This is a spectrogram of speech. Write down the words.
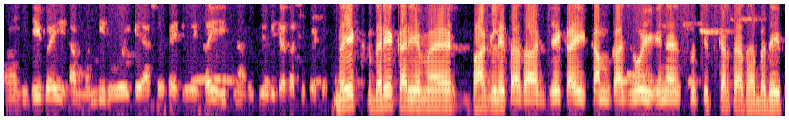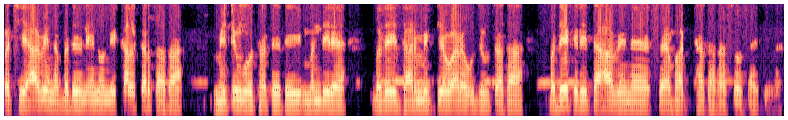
વિજયભાઈ આ મંદિર હોય કે આ સોસાયટી હોય કઈ રીતના ઉપયોગીતા કરશું કહેશો દરેક દરેક કાર્યમાં ભાગ લેતા હતા જે કઈ કામકાજ હોય એને સૂચિત કરતા હતા. બધે પછી આવીને બધે એનો નિકાલ કરતા હતા. મીટિંગો થતી હતી મંદિરે બધે ધાર્મિક તહેવારો ઉજવતા હતા. બધેક રીતે આવીને સહભાગ થતા હતા સોસાયટીમાં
